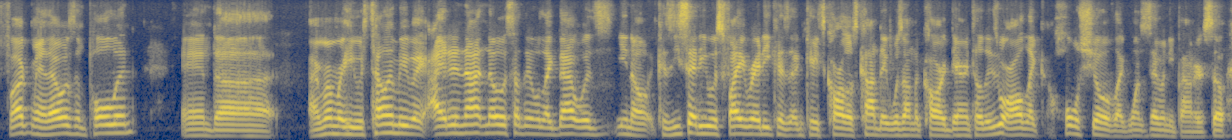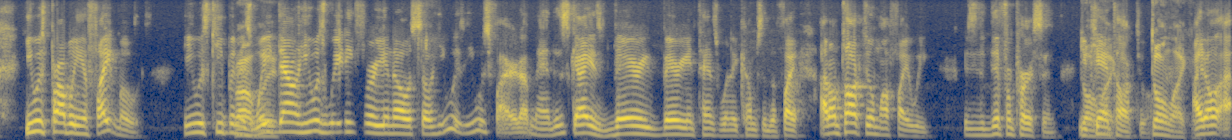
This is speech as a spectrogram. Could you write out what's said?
fuck, man, that was in Poland, and uh, I remember he was telling me like I did not know something like that was, you know, because he said he was fight ready because in case Carlos Condit was on the card, Darren Till, these were all like a whole show of like 170 pounders, so he was probably in fight mode. He was keeping his weight down. He was waiting for you know, so he was he was fired up, man. This guy is very very intense when it comes to the fight. I don't talk to him on fight week. He's a different person. You Don't can't like talk him. to him. Don't like him. I don't. I,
